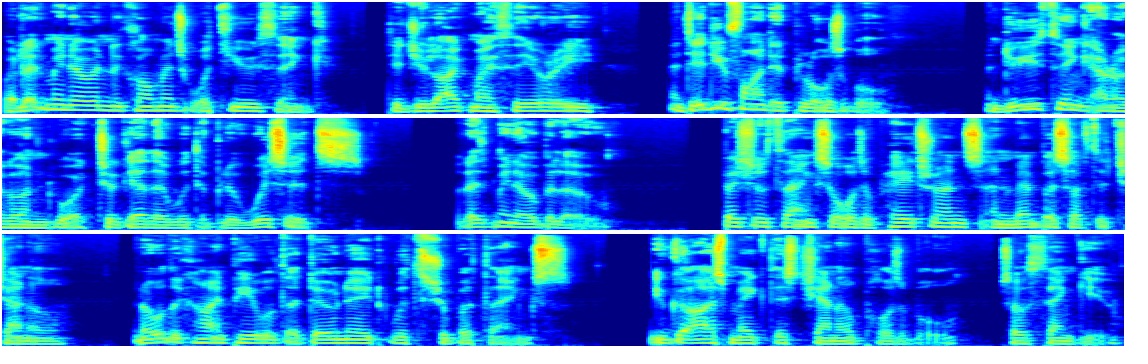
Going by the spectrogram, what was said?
But let me know in the comments what you think. Did you like my theory, and did you find it plausible? And do you think Aragorn worked together with the Blue Wizards? Let me know below. Special thanks to all the patrons and members of the channel, and all the kind people that donate with super thanks. You guys make this channel possible, so thank you.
